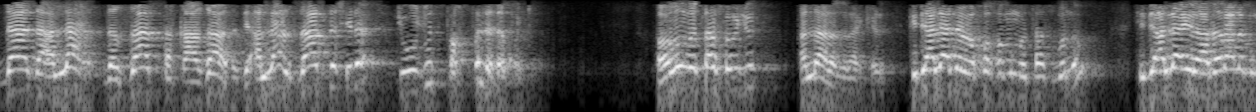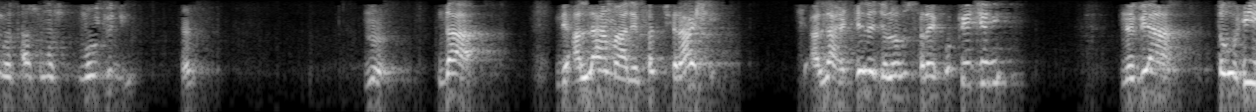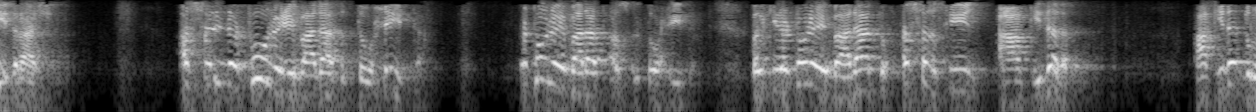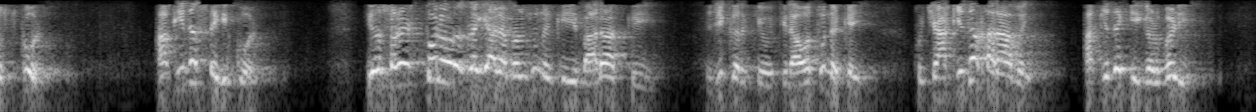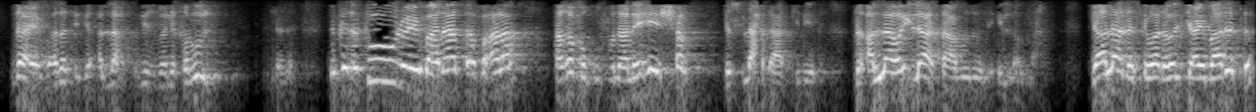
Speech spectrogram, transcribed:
دا د الله د ذات تقاضا ده د الله ذات څه ده چې وجود په خپل ده پکې او موږ تاسو وجود الله رضا راکړ کې دی الله نه خو خو موږ تاسو بولو چې دی الله اراده را نه موږ تاسو موجود یو نو دا دی الله معرفت چراشي چې الله جل جلاله سره کو پیژني نبیا توحید راشي اصل د ټول عبادت توحید ده د ټول عبادت اصل توحید ده بلکې د ټول عبادت اصل سي عقیده ده عقیده درست کول عقیده صحیح کول یو سره ټول ورځ لګیا د منځونه کې عبادت کوي ذکر کوي او تلاوتونه کوي خو چې عقیده خراب وي عقیده کې ګډوډي دا عبادت دې الله نسبت نه قبول ځکه د ټول عبادت افعال هغه موقوفن علیه شرط اصلاح د عقیده نه الله وی لا تعبدون الا الله جالا نه سوا د ول عبادت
